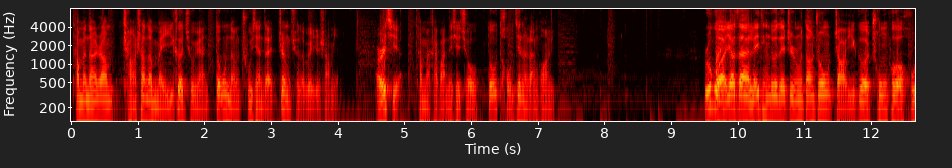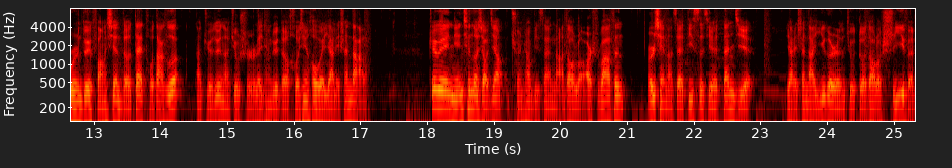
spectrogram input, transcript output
他们呢，让场上的每一个球员都能出现在正确的位置上面，而且他们还把那些球都投进了篮筐里。如果要在雷霆队的阵容当中找一个冲破湖人队防线的带头大哥，那绝对呢就是雷霆队的核心后卫亚历山大了。这位年轻的小将全场比赛拿到了二十八分，而且呢在第四节单节，亚历山大一个人就得到了十一分。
